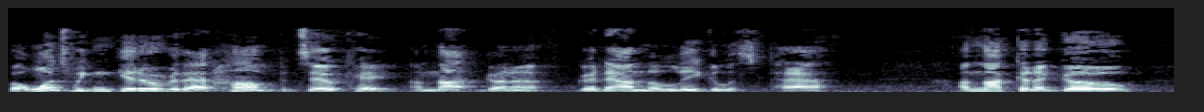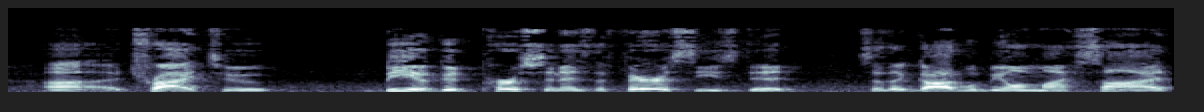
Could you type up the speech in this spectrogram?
But once we can get over that hump and say, okay, I'm not gonna go down the legalist path. I'm not gonna go, uh, try to be a good person as the Pharisees did so that God will be on my side.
